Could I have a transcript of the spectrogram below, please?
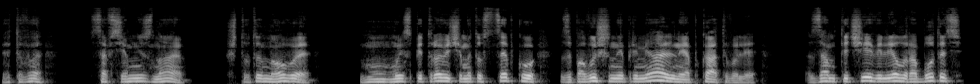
«Этого совсем не знаю. Что-то новое. Мы с Петровичем эту сцепку за повышенные премиальные обкатывали. Зам ТЧ велел работать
